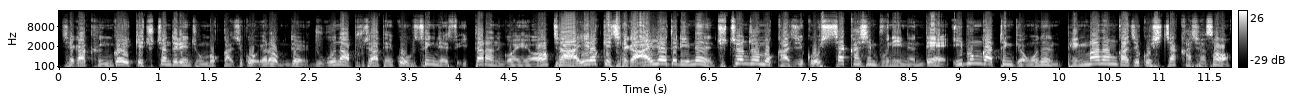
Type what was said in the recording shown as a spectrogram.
제가 근거 있게 추천드리는 종목 가지고 여러분들 누구나 부자 되고 수익 낼 수 있다라는 거예요. 자, 이렇게 제가 알려드리는 추천 종목 가지고 시작하신 분이 있는데 이분 같은 경우는 100만 원 가지고 시작하셔서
